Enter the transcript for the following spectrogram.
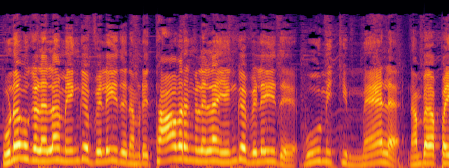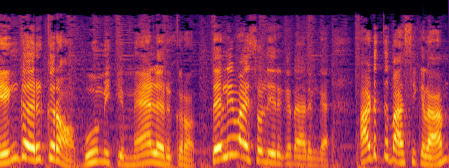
உணவுகள் எல்லாம் எங்க விளையுது? நம்முடைய தாவரங்கள் எல்லாம் எங்க விளையுது? பூமிக்கு மேல. நம்ம அப்ப எங்க இருக்கிறோம்? பூமிக்கு மேல இருக்கிறோம். தெளிவாய் சொல்லி இருக்கிறாருங்க அடுத்து வாசிக்கலாம்.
